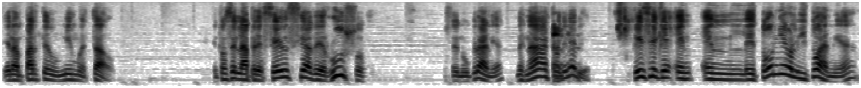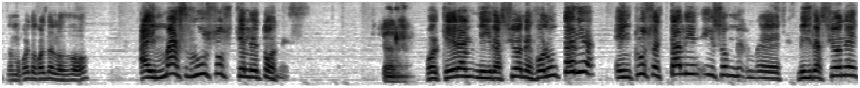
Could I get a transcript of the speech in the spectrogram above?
eran parte de un mismo Estado. Entonces la presencia de rusos en Ucrania no es nada extraordinario. Fíjense que en, en Letonia o Lituania, no me acuerdo cuál de los dos, hay más rusos que letones. Porque eran migraciones voluntarias e incluso Stalin hizo eh, migraciones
